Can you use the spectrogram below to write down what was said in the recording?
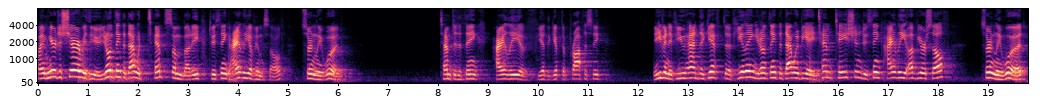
I am here to share with you. You don't think that that would tempt somebody to think highly of himself? Certainly would. Tempted to think highly if you had the gift of prophecy? Even if you had the gift of healing, you don't think that that would be a temptation to think highly of yourself? Certainly would.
